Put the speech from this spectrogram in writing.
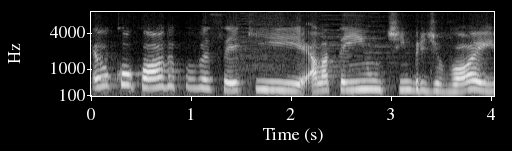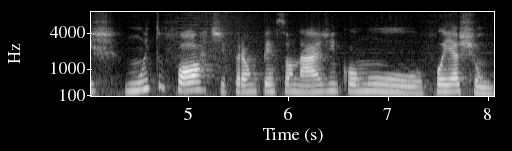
Eu concordo com você que ela tem um timbre de voz muito forte para um personagem como foi a Shun.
